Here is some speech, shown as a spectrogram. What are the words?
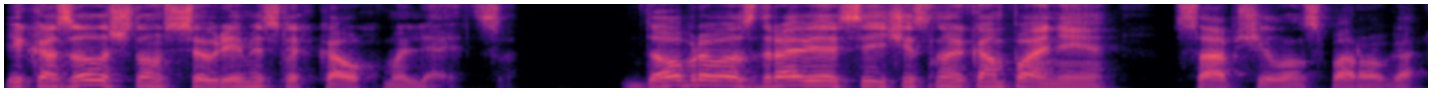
и казалось, что он все время слегка ухмыляется. «Доброго здравия всей честной компании!» — сообщил он с порога.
